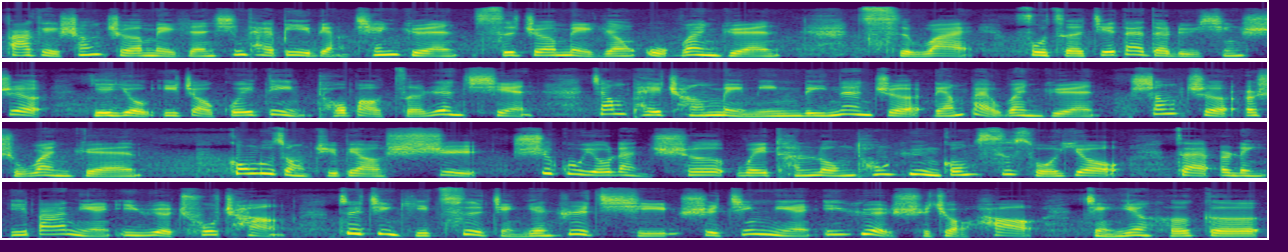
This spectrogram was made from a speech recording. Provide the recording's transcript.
发给伤者每人新台币两千元，死者每人五万元。此外，负责接待的旅行社也有依照规定投保责任险，将赔偿每名罹难者两百万元，伤者二十万元。公路总局表示，事故游览车为腾龙通运公司所有，在二零一八年一月出厂，最近一次检验日期是今年一月十九号，检验合格，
